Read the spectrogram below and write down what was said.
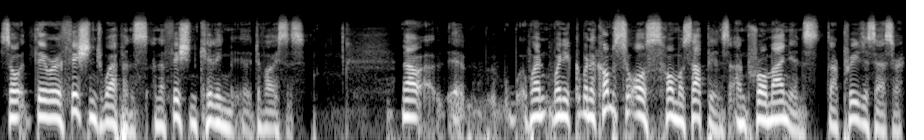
So they were efficient weapons and efficient killing uh, devices. Now, uh, when when, you, when it comes to us Homo sapiens and Cro-Magnons, their predecessor,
